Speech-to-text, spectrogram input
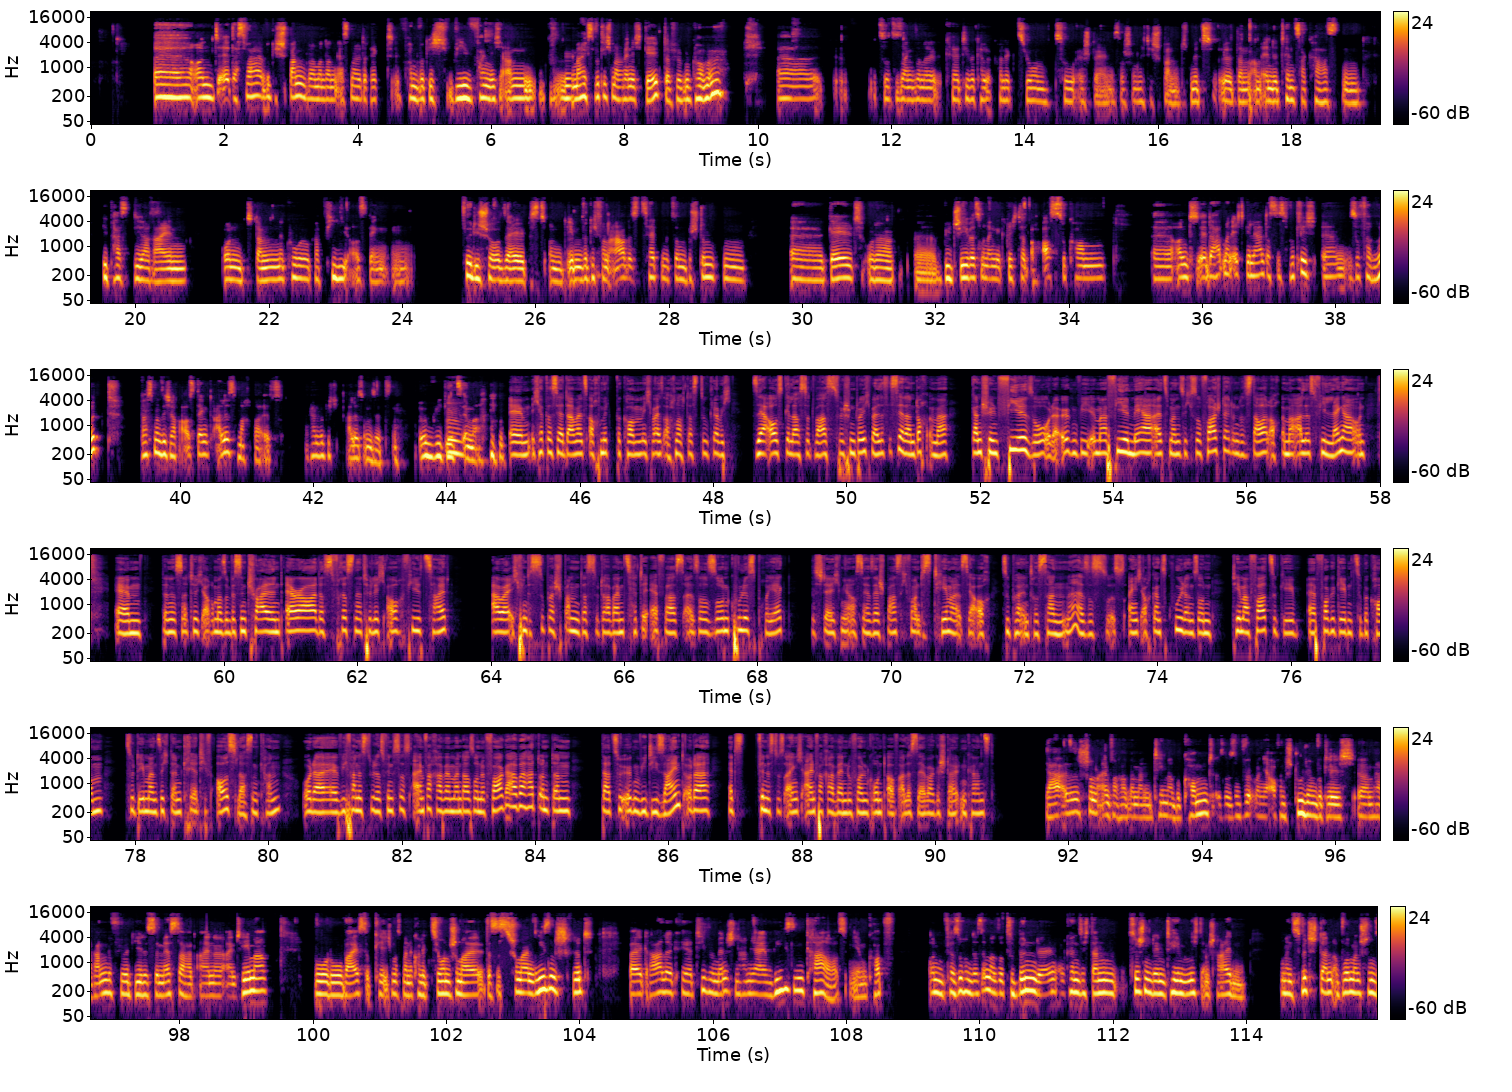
Äh, und äh, das war wirklich spannend, weil man dann erstmal direkt von wirklich, wie fange ich an, wie mache ich es wirklich mal, wenn ich Geld dafür bekomme, äh, sozusagen so eine kreative Kollektion zu erstellen. Das war schon richtig spannend. Mit äh, dann am Ende Tänzercasten, wie passt die da rein und dann eine Choreografie ausdenken für die Show selbst und eben wirklich von A bis Z mit so einem bestimmten äh, Geld oder äh, Budget, was man dann gekriegt hat, auch auszukommen. Äh, und äh, da hat man echt gelernt, dass es wirklich äh, so verrückt was man sich auch ausdenkt, alles machbar ist. Man kann wirklich alles umsetzen. Irgendwie geht's mm. immer. Ähm, ich habe das ja damals auch mitbekommen. Ich weiß auch noch, dass du, glaube ich, sehr ausgelastet warst zwischendurch, weil es ist ja dann doch immer ganz schön viel so oder irgendwie immer viel mehr, als man sich so vorstellt und es dauert auch immer alles viel länger und ähm, dann ist natürlich auch immer so ein bisschen Trial and Error, das frisst natürlich auch viel Zeit. Aber ich finde es super spannend, dass du da beim ZDF warst. Also so ein cooles Projekt. Das stelle ich mir auch sehr, sehr spaßig vor. Und das Thema ist ja auch super interessant. Ne? Also es ist eigentlich auch ganz cool, dann so ein Thema vorzugeben, äh, vorgegeben zu bekommen, zu dem man sich dann kreativ auslassen kann. Oder äh, wie fandest du das? Findest du es einfacher, wenn man da so eine Vorgabe hat und dann dazu irgendwie designt? Oder jetzt findest du es eigentlich einfacher, wenn du von Grund auf alles selber gestalten kannst? Ja, also es ist schon einfacher, wenn man ein Thema bekommt. Also so wird man ja auch im Studium wirklich ähm, herangeführt. Jedes Semester hat eine ein Thema, wo du weißt, okay, ich muss meine Kollektion schon mal, das ist schon mal ein Riesenschritt, weil gerade kreative Menschen haben ja ein riesen Chaos in ihrem Kopf und versuchen das immer so zu bündeln und können sich dann zwischen den Themen nicht entscheiden. man switcht dann, obwohl man schon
